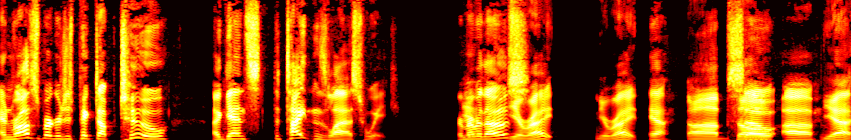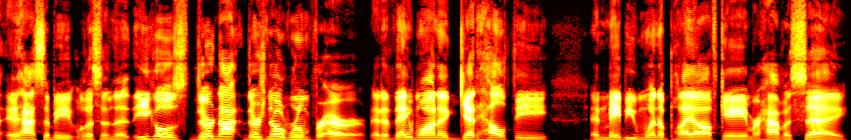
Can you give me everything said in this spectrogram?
And Roethlisberger just picked up two against the Titans last week. Remember Yeah, those? You're right. You're right. Yeah. Uh, so, So, uh, yeah, it has to be. Listen, the Eagles, they're not. There's no room for error. And if they want to get healthy and maybe win a playoff game or have a say,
